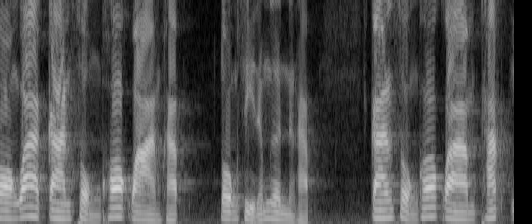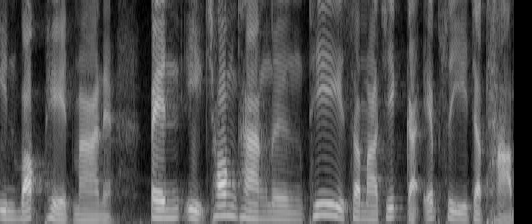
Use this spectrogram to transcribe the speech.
มองว่าการส่งข้อความครับ ตรงสีน้ำเงินนะครับ การส่งข้อความทักอินบ็อกเพจมาเนี่ยเป็นอีกช่องทางหนึ่งที่สมาชิกกับ FC จะถาม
